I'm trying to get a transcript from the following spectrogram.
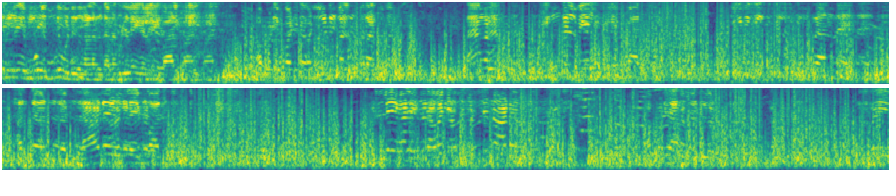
இன்றே முடித்து விடுங்கள் அந்த பிள்ளைகளின் வாழ்க்கை. அப்படிப்பட்ட வீடுகள் பிறக்கும். நாங்கள் எங்கள் வேலைகளை பார்த்தோம் டிவியில் செல்கின்ற அந்த அந்த அந்த நாடகங்களை பார்த்தோம் பிள்ளைகளை கவனித்து நாடகங்களை அப்படியான வீடுகள் நிறைய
